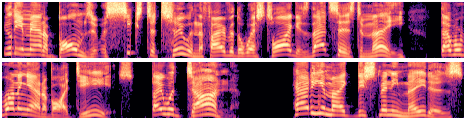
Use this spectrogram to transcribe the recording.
Look at the amount of bombs. It was 6 to 2 in the favour of the West Tigers. That says to me they were running out of ideas. They were done. How do you make this many metres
